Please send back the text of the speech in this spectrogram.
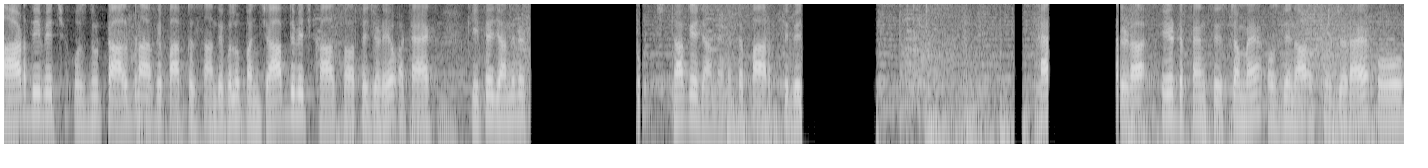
ਆੜ ਦੇ ਵਿੱਚ ਉਸ ਨੂੰ ਢਾਲ ਬਣਾ ਕੇ ਪਾਕਿਸਤਾਨ ਦੇ ਵੱਲੋਂ ਪੰਜਾਬ ਦੇ ਵਿੱਚ ਖਾਸ ਤੌਰ ਤੇ ਜਿਹੜੇ ਉਹ ਅਟੈਕ ਕੀਤੇ ਜਾਂਦੇ ਨੇ ਦਾਗੇ ਜਾਂਦੇ ਨੇ ਤੇ ਭਾਰਤ ਦੇ ਵਿੱਚ ਜਿਹੜਾ ਇਹ ਡਿਫੈਂਸ ਸਿਸਟਮ ਹੈ, ਉਸ ਦੇ ਨਾਲ ਉਸ ਨੂੰ ਜਿਹੜਾ ਹੈ, ਉਹ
